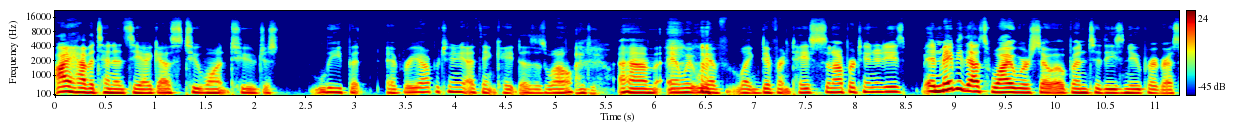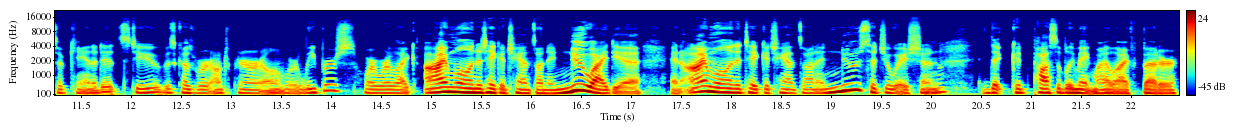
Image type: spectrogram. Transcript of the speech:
I have a tendency, I guess, to want to just leap at every opportunity. I think Kate does as well. I do. Um, and we, we have like different tastes and opportunities. And maybe that's why we're so open to these new progressive candidates too, because we're entrepreneurial and we're leapers, where we're like, I'm willing to take a chance on a new idea and I'm willing to take a chance on a new situation that could possibly make my life better.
